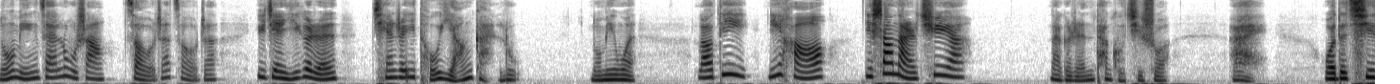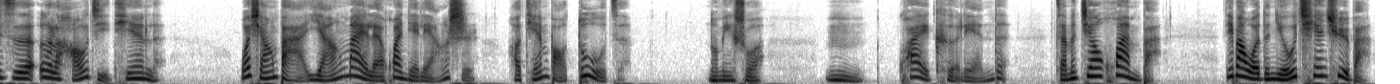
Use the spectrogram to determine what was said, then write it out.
农民在路上走着走着，遇见一个人牵着一头羊赶路。农民问：“老弟，你好，你上哪儿去呀？”那个人叹口气说：“哎，我的妻子饿了好几天了，我想把羊卖了换点粮食，好填饱肚子。”农民说：“嗯，快可怜的，咱们交换吧。你把我的牛牵去吧，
